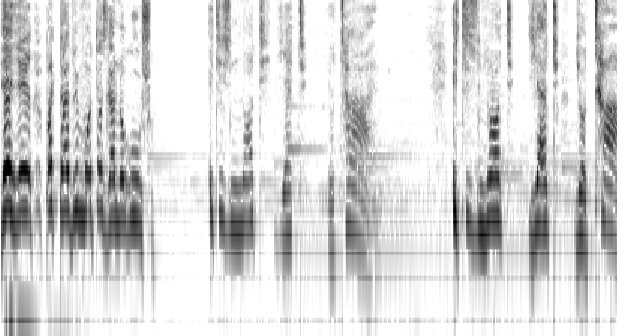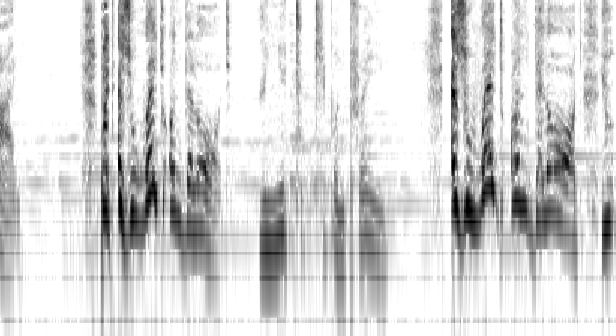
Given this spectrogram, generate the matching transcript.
hey hey badrive imoto zikanokusho it is not yet your time it is not yet your time. But as you wait on the lord you need to keep on praying. As you wait on the lord you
